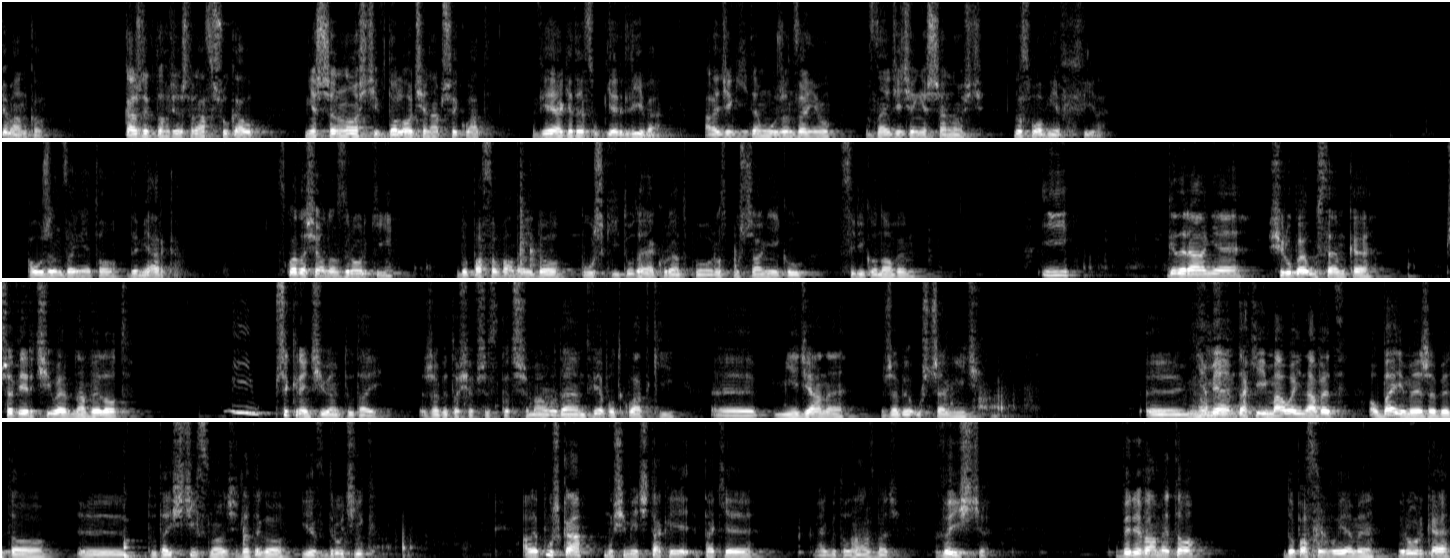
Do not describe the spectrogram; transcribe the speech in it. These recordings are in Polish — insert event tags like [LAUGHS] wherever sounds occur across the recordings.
Siemanko. Każdy, kto chociaż raz szukał nieszczelności w dolocie na przykład, wie jakie to jest upierdliwe, ale dzięki temu urządzeniu znajdziecie nieszczelność dosłownie w chwilę. A urządzenie to dymiarka. Składa się ono z rurki dopasowanej do puszki, tutaj akurat po rozpuszczalniku silikonowym i generalnie śrubę ósemkę przewierciłem na wylot i przykręciłem tutaj, żeby to się wszystko trzymało. Dałem dwie podkładki e, miedziane, żeby uszczelnić. E, nie miałem takiej małej nawet obejmy, żeby to e, tutaj ścisnąć, dlatego jest drucik. Ale puszka musi mieć takie, takie, jakby to nazwać, wyjście. Wyrywamy to, dopasowujemy rurkę.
